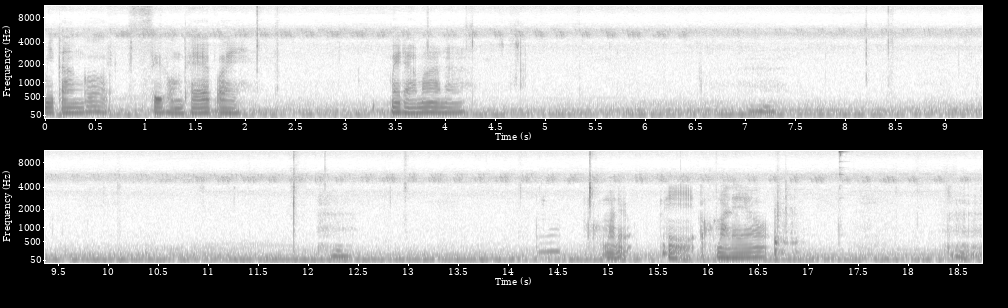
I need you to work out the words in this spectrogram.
มีตังก็ซื้อของแท้ไป ไม่ดราม่านะ ออกมาแล้ว นี่ออกมาแล้วอ่า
